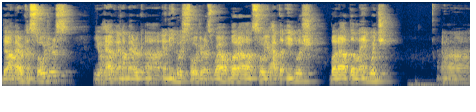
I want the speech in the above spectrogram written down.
the American soldiers. You have an American, uh, an English soldier as well, but uh, so you have the English, but uh, the language uh,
